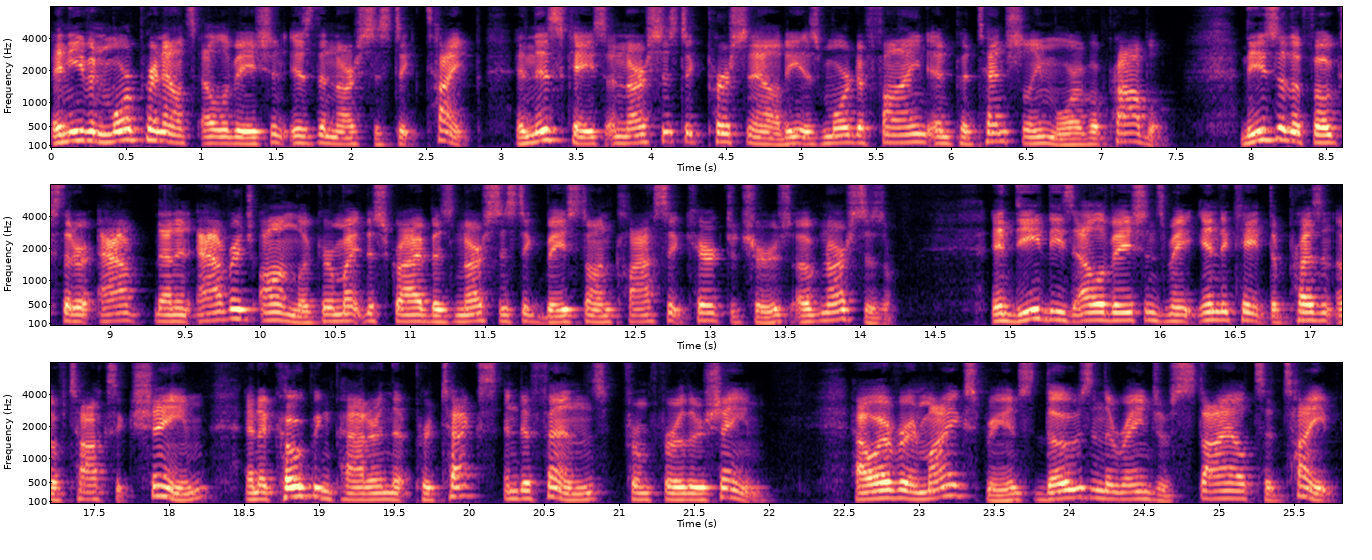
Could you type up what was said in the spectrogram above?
An even more pronounced elevation is the narcissistic type. In this case, a narcissistic personality is more defined and potentially more of a problem. These are the folks that are av- that an average onlooker might describe as narcissistic based on classic caricatures of narcissism. Indeed, these elevations may indicate the presence of toxic shame and a coping pattern that protects and defends from further shame. However, in my experience, those in the range of style to type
